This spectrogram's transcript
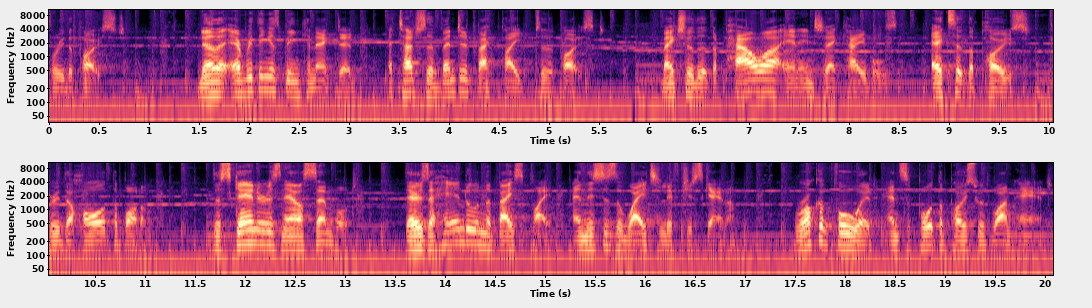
through the post. Now that everything has been connected, attach the vented backplate to the post. Make sure that the power and internet cables exit the post through the hole at the bottom. The scanner is now assembled there is a handle in the base plate and this is the way to lift your scanner. Rock it forward and support the post with one hand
